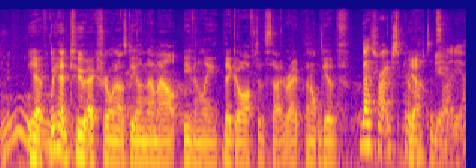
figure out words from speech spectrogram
Yeah, if we had two extra when I was dealing them out evenly, they go off to the side, right? I don't give. That's right. Just put them Yeah. off to the Yeah. side. Yeah.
